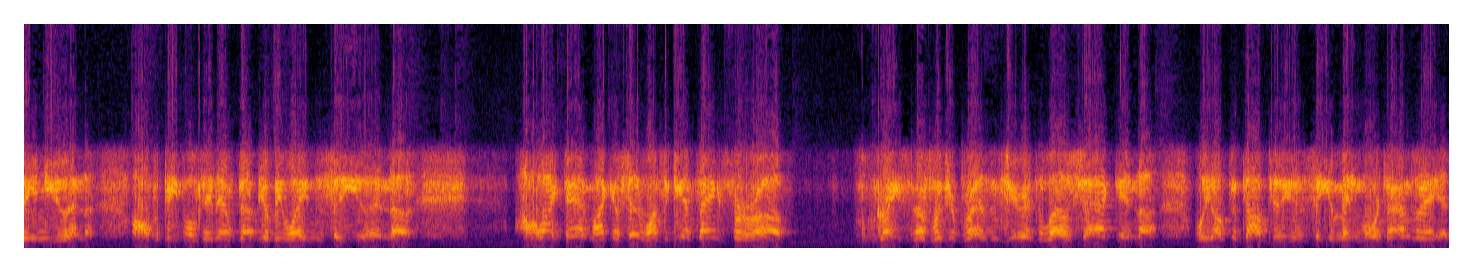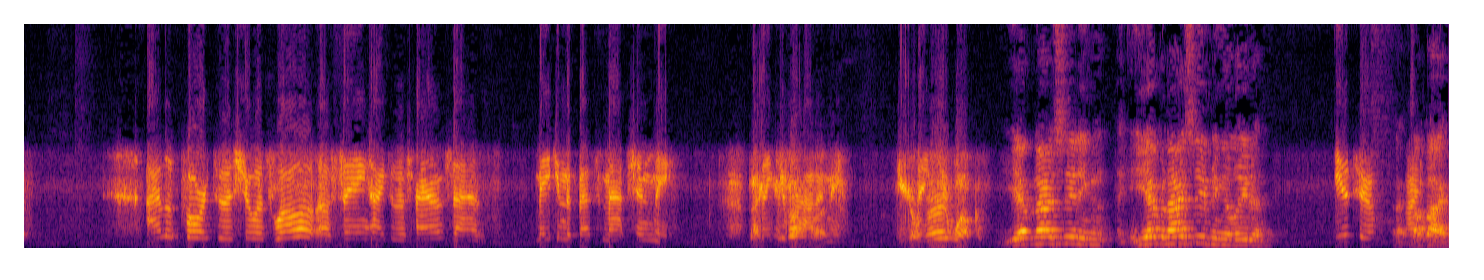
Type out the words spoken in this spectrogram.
seeing you, and uh, all the people at NFW will be waiting to see you, and uh, all like that. Like I said, once again, thanks for uh, gracing us with your presence here at the Love Shack, and uh, we hope to talk to you and see you many more times ahead. I look forward to the show as well, uh, saying hi to the fans and making the best match in me. Thank, Thank you so for having much. me. You're Thank very you. welcome. You have a nice evening. You have a nice evening, Aleida. You too. Bye bye.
